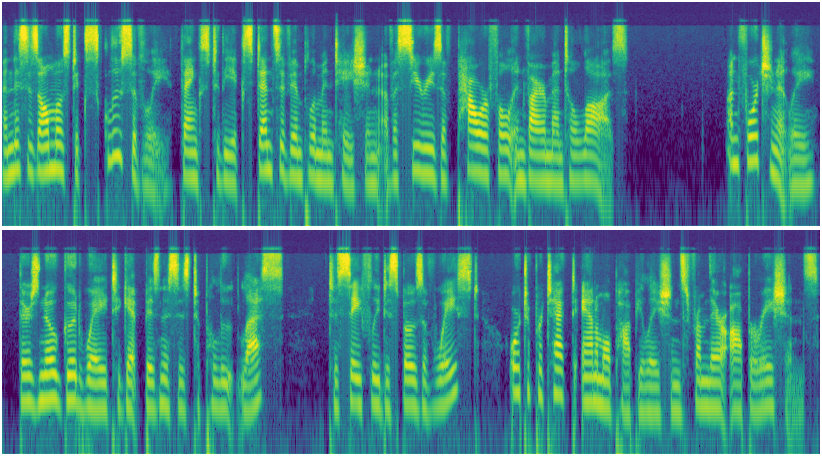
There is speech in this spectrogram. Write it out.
and this is almost exclusively thanks to the extensive implementation of a series of powerful environmental laws. Unfortunately, there's no good way to get businesses to pollute less, to safely dispose of waste, or to protect animal populations from their operations.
